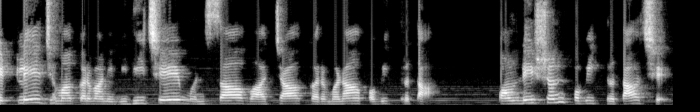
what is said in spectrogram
એટલે જમા કરવાની વિધિ છે મનસા, વાચા, કર્મણા, પવિત્રતા. ફાઉન્ડેશન પવિત્રતા છે.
